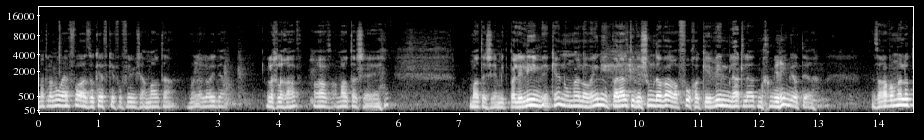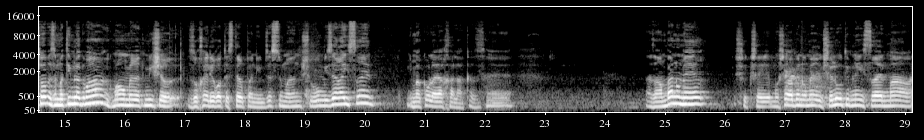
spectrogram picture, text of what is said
אמרת לו, נו, איפה הזוקף כפופים שאמרת? אומר לה, לא יודע. הולך לרב, הרב, אמרת ש... אמרת שהם מתפללים, וכן, הוא אומר לו, הנה התפללתי ושום דבר, הפוך, הכאבים לאט לאט מחמירים יותר. אז הרב אומר לו, טוב, אז זה מתאים לגמרא. הגמרא אומרת, מי שזוכה לראות הסתר פנים, זה סימן שהוא מזרע ישראל, אם הכל היה חלק. אז, אה, אז הרמב"ן אומר, שכשמשה רבנו אומר, ישאלו אותי בני ישראל, מה,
